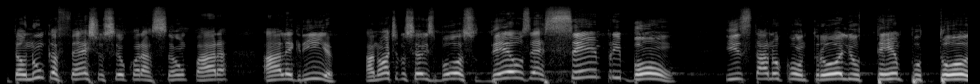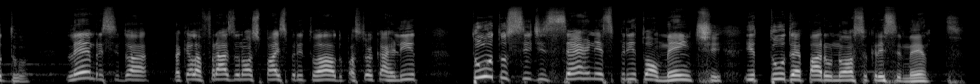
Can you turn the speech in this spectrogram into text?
Então nunca feche o seu coração para a alegria. Anote no seu esboço: Deus é sempre bom e está no controle o tempo todo. Lembre-se da, daquela frase do nosso pai espiritual, do pastor Carlito: tudo se discerne espiritualmente e tudo é para o nosso crescimento.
